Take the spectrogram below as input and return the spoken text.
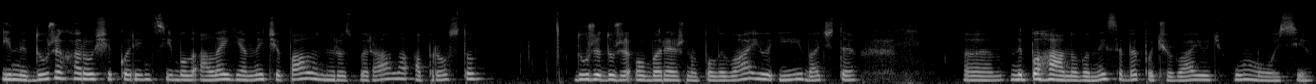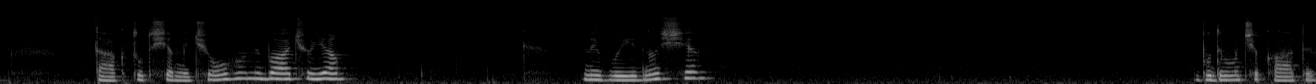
і не дуже хороші корінці були, але я не чіпала, не розбирала, а просто дуже-дуже обережно поливаю і, бачите, е, непогано вони себе почувають у мосі. Так, тут ще нічого не бачу я. Не видно ще. Будемо чекати.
